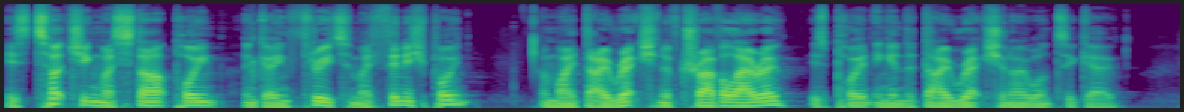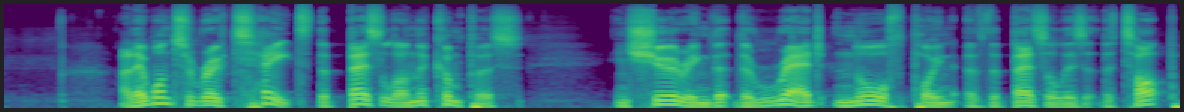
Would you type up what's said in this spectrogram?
is touching my start point and going through to my finish point, and my direction of travel arrow is pointing in the direction I want to go. I then want to rotate the bezel on the compass, ensuring that the red north point of the bezel is at the top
